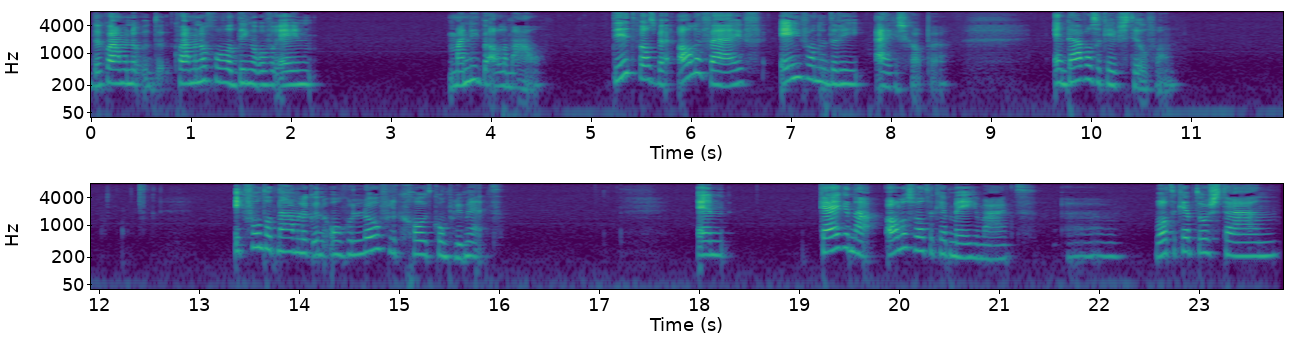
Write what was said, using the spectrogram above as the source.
er kwamen, er kwamen nog wel wat dingen overeen, maar niet bij allemaal. Dit was bij alle vijf een van de drie eigenschappen. En daar was ik even stil van. Ik vond dat namelijk een ongelooflijk groot compliment. En kijken naar alles wat ik heb meegemaakt, uh, wat ik heb doorstaan,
